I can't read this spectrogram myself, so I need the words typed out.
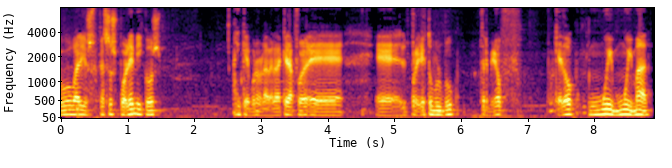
hubo varios casos polémicos en que, bueno, la verdad que era, fue, eh, eh, el proyecto Bull Book terminó quedó muy, muy mal.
